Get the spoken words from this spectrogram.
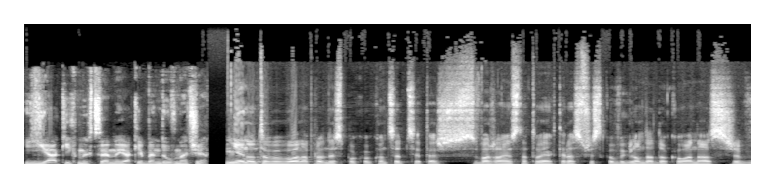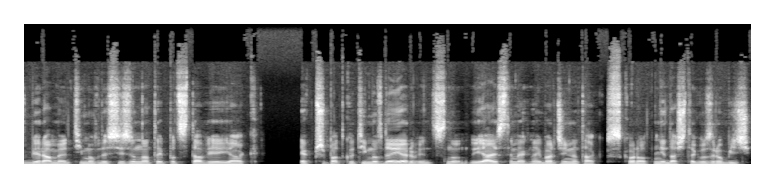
jakich my chcemy, jakie będą w mecie. Nie no, to by była naprawdę spoko koncepcja też, zważając na to, jak teraz wszystko wygląda dookoła nas, że wybieramy Team of the Season na tej podstawie, jak jak w przypadku Team of the Year, więc no, ja jestem jak najbardziej na tak, skoro nie da się tego zrobić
